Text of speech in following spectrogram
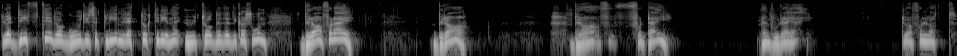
Du er driftig, du har god disiplin, rett doktrine, utholdende dedikasjon. Bra for deg. Bra. Bra for deg. Men hvor er jeg? Du har forlatt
